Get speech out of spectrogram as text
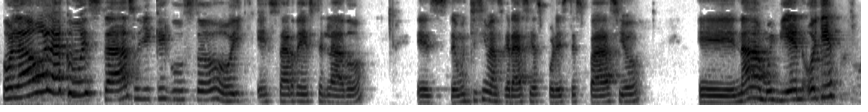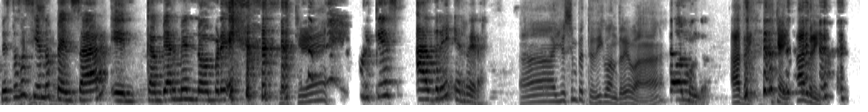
Hola, hola, ¿cómo estás? Oye, qué gusto hoy estar de este lado. Este, muchísimas gracias por este espacio. Eh, nada, muy bien. Oye, me estás haciendo pensar en cambiarme el nombre. ¿Por qué? Porque es Adre Herrera. Ah, yo siempre te digo André, ¿va? Todo el mundo. Adri. Ok, Adri.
